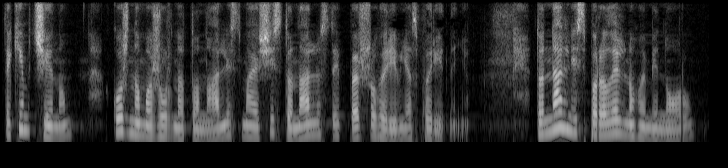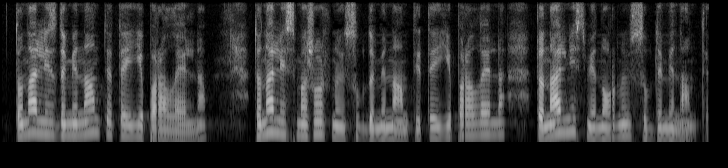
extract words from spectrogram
Таким чином, кожна мажорна тональність має шість тональностей першого рівня споріднення. Тональність паралельного мінору, тональність домінанти та її паралельна, тональність мажорної субдомінанти та її паралельна, тональність мінорної субдомінанти.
